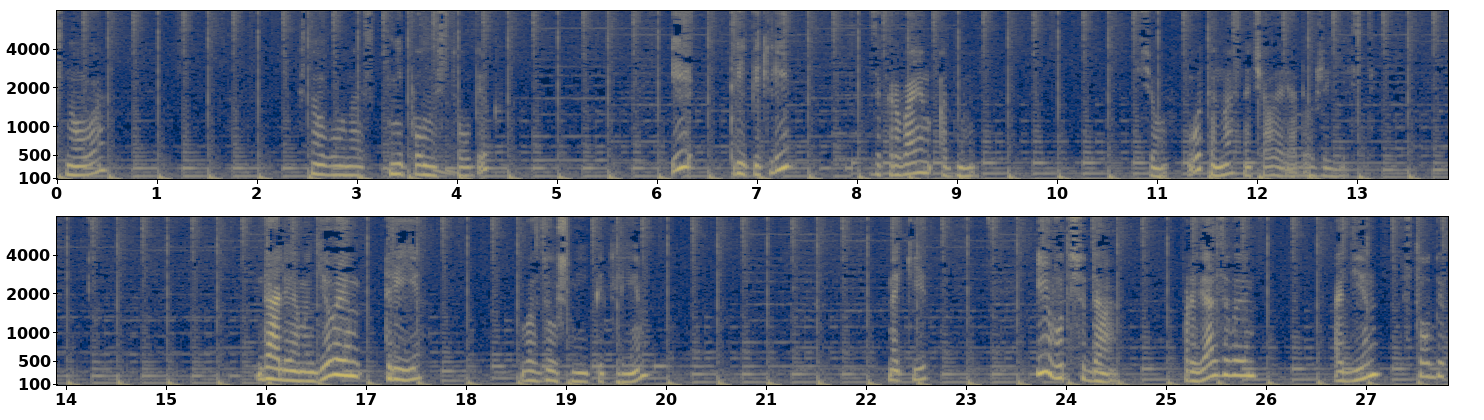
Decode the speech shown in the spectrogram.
Снова. Снова у нас неполный столбик. И 3 петли закрываем одной. Все вот у нас начало ряда уже есть Далее мы делаем 3 воздушные петли, накид, и вот сюда провязываем один столбик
